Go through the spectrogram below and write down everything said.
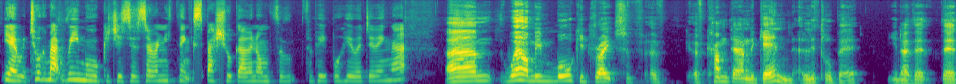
you know, we're talking about remortgages, is there anything special going on for, for people who are doing that? Um, well, I mean, mortgage rates have, have, have, come down again a little bit. You know, no.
